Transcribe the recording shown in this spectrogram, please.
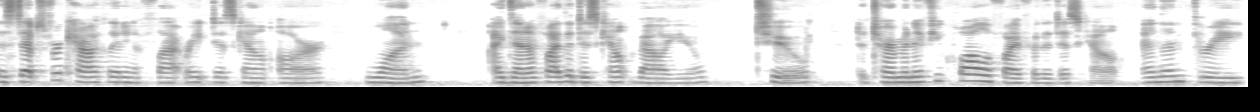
The steps for calculating a flat rate discount are 1. Identify the discount value. 2. Determine if you qualify for the discount. And then 3.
